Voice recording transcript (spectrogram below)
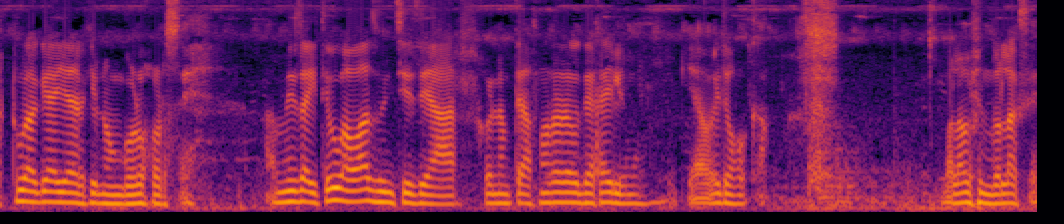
একটু আগে আই আর কি নঙ্গর করছে আমি যাইতেও আওয়াজ শুনছি যে আর কইলাম তো আপনারাও দেখাইলি কিয়া ওই দোকা বলাও সুন্দর লাগছে।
